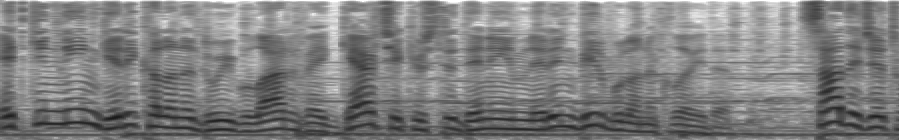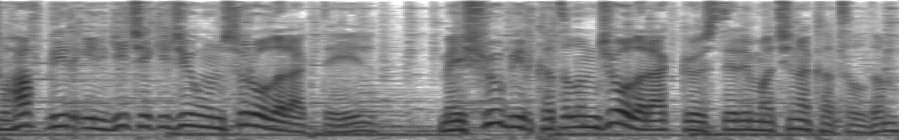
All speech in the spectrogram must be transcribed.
Etkinliğin geri kalanı duygular ve gerçeküstü deneyimlerin bir bulanıklığıydı. Sadece tuhaf bir ilgi çekici unsur olarak değil, meşru bir katılımcı olarak gösteri maçına katıldım.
